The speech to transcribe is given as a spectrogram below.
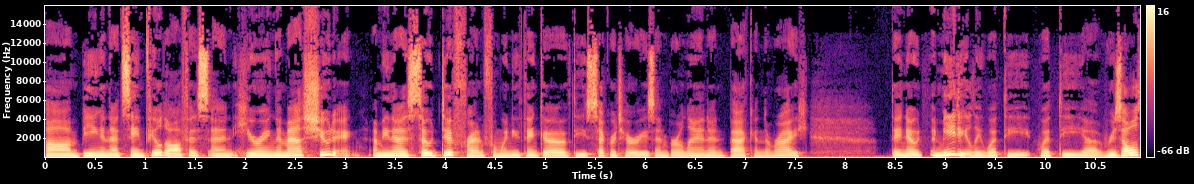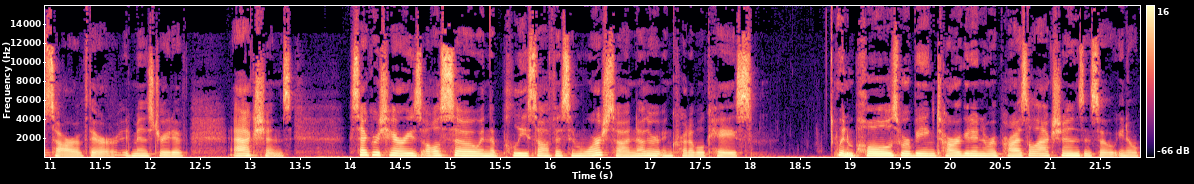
um, being in that same field office and hearing the mass shooting. I mean, that is so different from when you think of these secretaries in Berlin and back in the Reich. They know immediately what the what the uh, results are of their administrative actions. Secretaries also in the police office in Warsaw, another incredible case, when Poles were being targeted in reprisal actions. And so, you know,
